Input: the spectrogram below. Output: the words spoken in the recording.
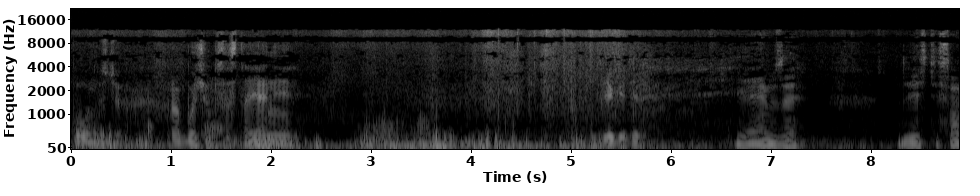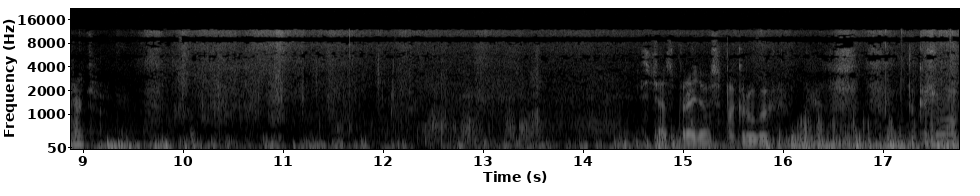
Полностью в рабочем состоянии. Двигатель ЯМЗ 240 Сейчас пройдемся по кругу, покажу вам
